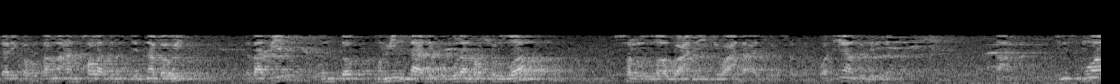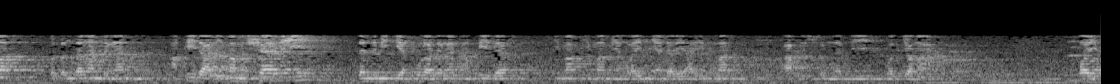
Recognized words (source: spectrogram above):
mencari keutamaan sholat di Masjid Nabawi, tetapi untuk meminta di kuburan Rasulullah Sallallahu Alaihi Wasallam. Nah, ini semua bertentangan dengan akidah Imam Syafi'i dan demikian pula dengan akidah imam-imam yang lainnya dari a'immah ahli sunnati wal jamaah. Baik.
